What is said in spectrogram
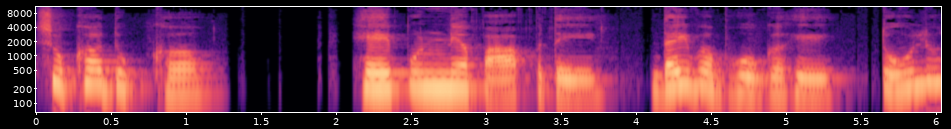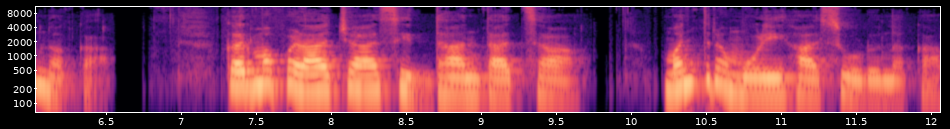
सुख दुःख हे पुण्य पाप ते दैव भोग हे तोलू नका. कर्मफळाच्या सिद्धांताचा मंत्रमुळी हा सोडू नका.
